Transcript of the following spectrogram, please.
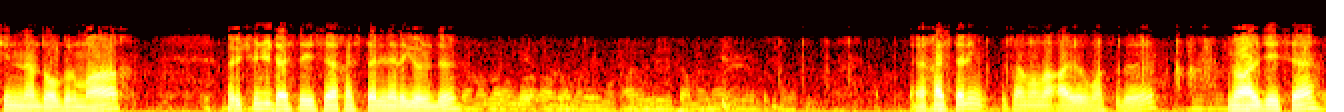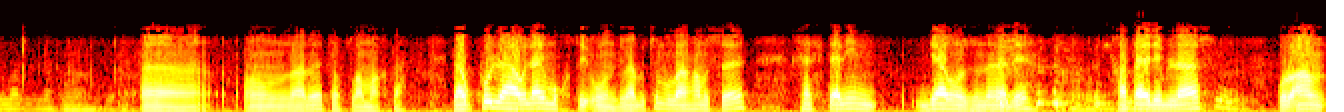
kinlə doldurmaq. Və üçüncü dəstə isə xəstəliyi nədə görürdü? e, xəstəlik müsəlmanlar ayrılmasıdır. Müalicə isə e, onları toplamaqda. Və kullu həuləy muxtiun. Demək, bütün bunların hamısı xəstəliyin diaqnozunda nədir? Xata ediblər Quran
